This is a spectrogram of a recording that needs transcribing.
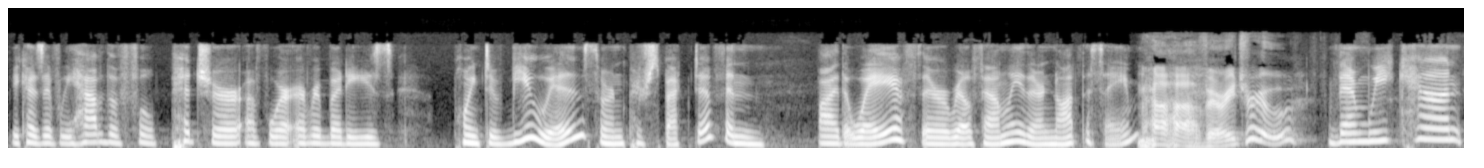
Because if we have the full picture of where everybody's point of view is or in perspective, and by the way, if they're a real family, they're not the same. Very true. Then we can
